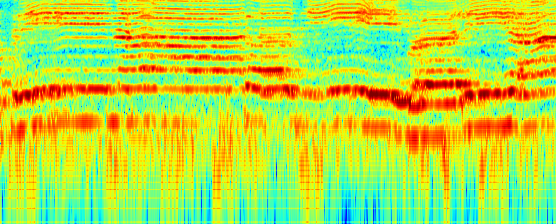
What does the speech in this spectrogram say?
શ્રીનાથજી બલિહારી. જય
